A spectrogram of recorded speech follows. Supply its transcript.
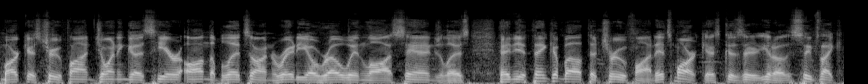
Marcus Trufant joining us here on the Blitz on Radio Row in Los Angeles. And you think about the Trufant, it's Marcus because, you know, it seems like,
